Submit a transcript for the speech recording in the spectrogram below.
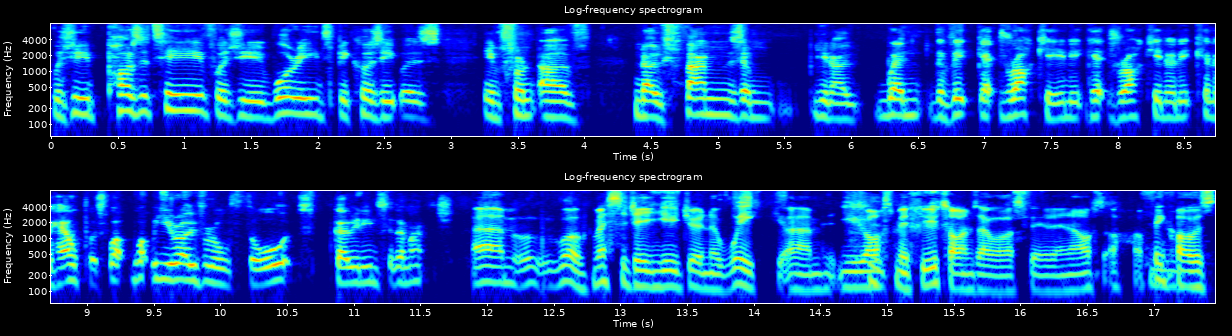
was you positive? Was you worried because it was in front of no fans and you know when the Vic gets rocking, it gets rocking and it can help us. What what were your overall thoughts going into the match? Um, well, messaging you during the week, um, you asked me a few times how I was feeling. I, was, I think I was,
